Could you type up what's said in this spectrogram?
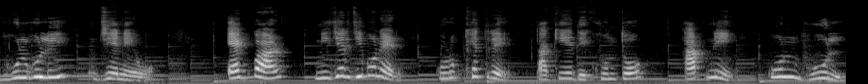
ভুলগুলি জেনেও। একবার নিজের জীবনের কুরুক্ষেত্রে তাকিয়ে দেখুন তো, আপনি কোন ভুল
